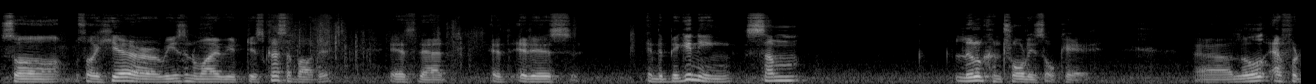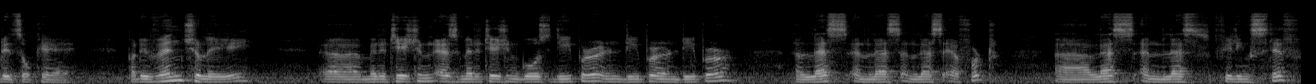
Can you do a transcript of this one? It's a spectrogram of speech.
So, so here, a reason why we discuss about it is that it, it is, in the beginning, some little control is okay. Uh, little effort is okay. But eventually, uh, meditation, as meditation goes deeper and deeper and deeper, uh, less and less and less effort, uh, less and less feeling stiff,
